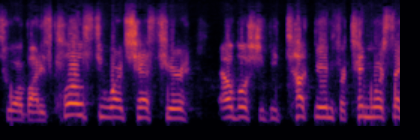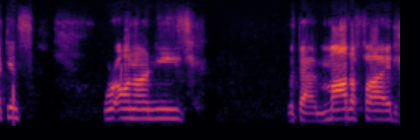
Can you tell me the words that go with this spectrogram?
to our bodies, close to our chest here. Elbows should be tucked in for 10 more seconds. We're on our knees with that modified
